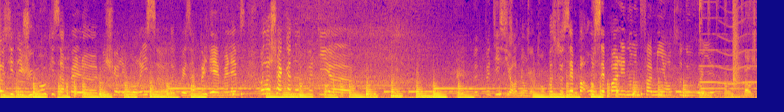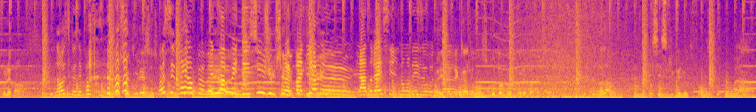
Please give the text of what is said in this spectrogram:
a aussi des jumeaux qui s'appellent euh, Michel et Maurice, euh, donc ils s'appellent les MLMs. On a chacun notre petit, euh, notre petit surnom. Parce qu'on se sait pas, on sait pas les noms de famille entre nous, vous voyez. Bah on se connaît pas. Hein. Non, on se connaît pas. on se connaît, ça se Moi, c'est vrai, on peut me taper euh, dessus, je ne pourrais pas dire le- l'adresse et le nom des autres. Ça fait 4 ans qu'on se côtoie, mais on se connaît pas. Voilà. Et c'est ce qui fait notre force. Voilà.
